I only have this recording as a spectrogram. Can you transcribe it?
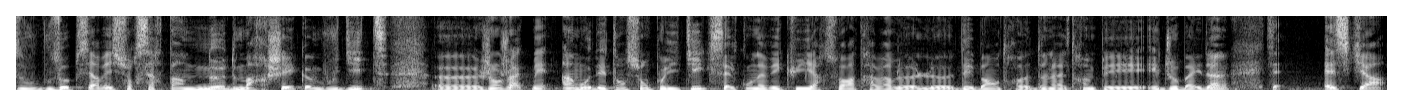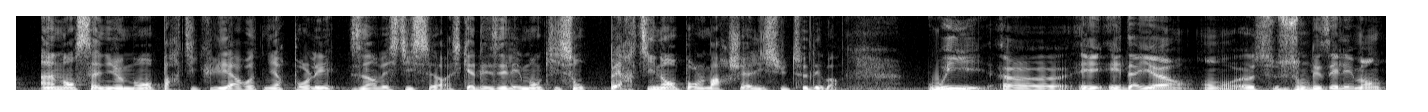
vous, observez sur certains nœuds de marché, comme vous dites. Euh, Jean-Jacques, mais un mot des tensions politiques, celles qu'on a vécues hier soir à travers le, débat entre Donald Trump et, et Joe Biden est-ce qu'il y a un enseignement particulier à retenir pour les investisseurs? Est-ce qu'il y a des éléments qui sont pertinents pour le marché à l'issue de ce débat? Oui, euh, et, d'ailleurs, euh, ce sont des éléments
